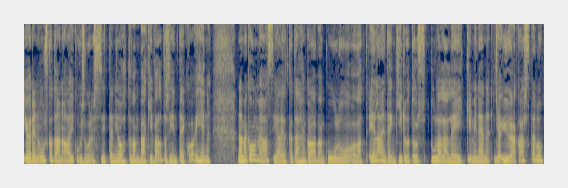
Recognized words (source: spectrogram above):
joiden uskotaan aikuisuudessa sitten johtavan väkivaltaisiin tekoihin. Nämä kolme asiaa, jotka tähän kaavan kuuluu, ovat eläinten kidutus, tulella leikkiminen ja yökastelu.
